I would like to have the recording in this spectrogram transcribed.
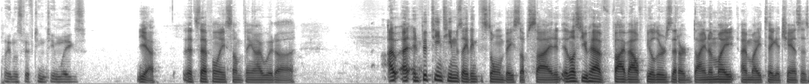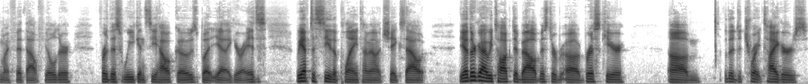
playing those 15 team leagues. Yeah, that's definitely something I would. uh I, and 15 teams, I think the stolen base upside, unless you have five outfielders that are dynamite, I might take a chance as my fifth outfielder for this week and see how it goes. But yeah, like you're right. It's we have to see the playing time how it shakes out. The other guy we talked about, Mr. Uh, Brisk here, um, the Detroit Tigers,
